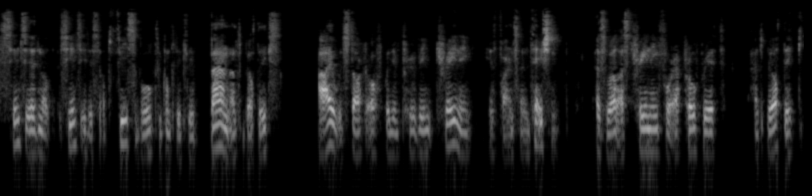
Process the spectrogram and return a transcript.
Since it, is not, since it is not feasible to completely ban antibiotics, I would start off with improving training in farm sanitation, as well as training for appropriate antibiotic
